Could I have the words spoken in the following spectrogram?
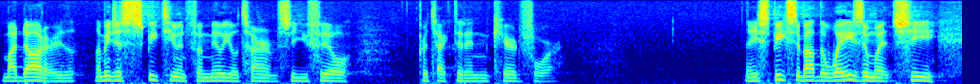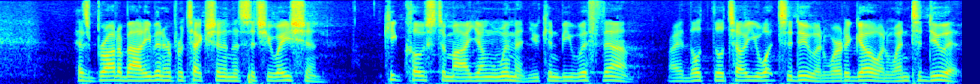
My daughter, let me just speak to you in familial terms so you feel protected and cared for. And he speaks about the ways in which he has brought about even her protection in the situation. Keep close to my young women. You can be with them, right? They'll, they'll tell you what to do and where to go and when to do it.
